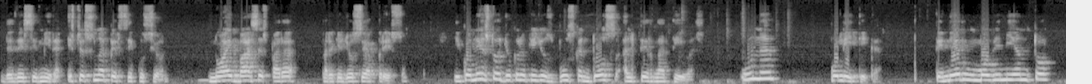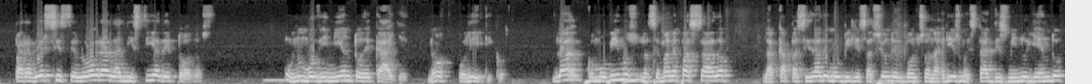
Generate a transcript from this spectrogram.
de decir, mira, esto es una persecución, no hay bases para, para que yo sea preso. Y con esto yo creo que ellos buscan dos alternativas. Una política, tener un movimiento para ver si se logra la amnistía de todos, un movimiento de calle, ¿no? Político. La, como vimos la semana pasada, la capacidad de movilización del bolsonarismo está disminuyendo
